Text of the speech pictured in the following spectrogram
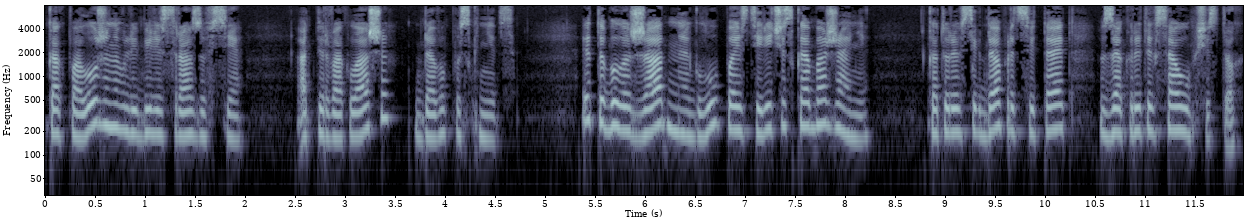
как положено, влюбили сразу все, от первоклашек до выпускниц. Это было жадное, глупое, истерическое обожание, которое всегда процветает в закрытых сообществах,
